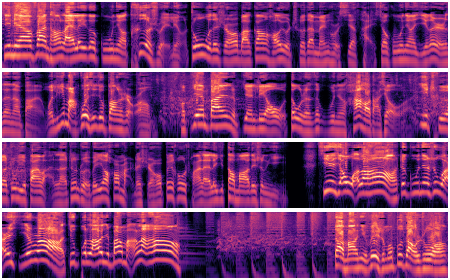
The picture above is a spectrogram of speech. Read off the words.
今天饭堂来了一个姑娘，特水灵。中午的时候吧，刚好有车在门口卸菜，小姑娘一个人在那搬，我立马过去就帮手啊。我边搬边撩，逗着这姑娘哈哈大笑啊。一车终于搬完了，正准备要号码的时候，背后传来了一大妈的声音：“谢谢小伙子啊，这姑娘是我儿媳妇，就不劳你帮忙了啊。”大妈，你为什么不早说？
